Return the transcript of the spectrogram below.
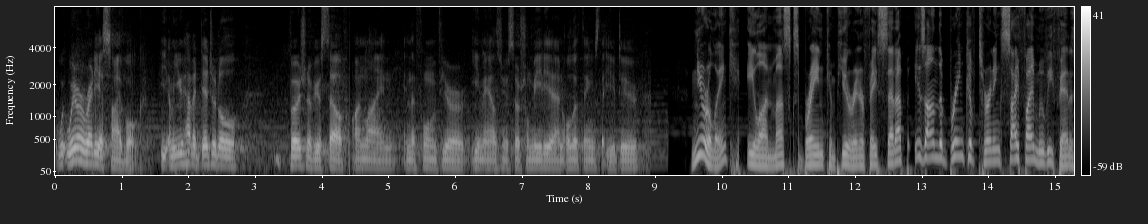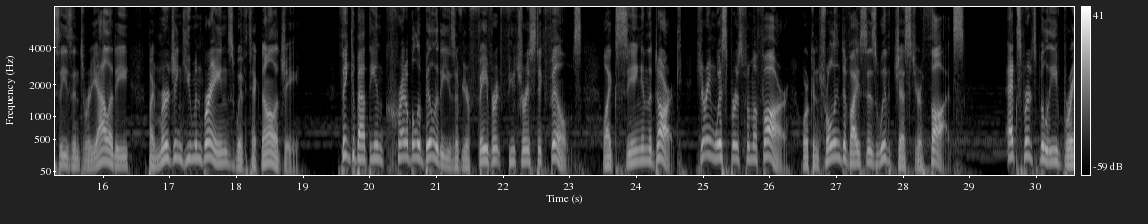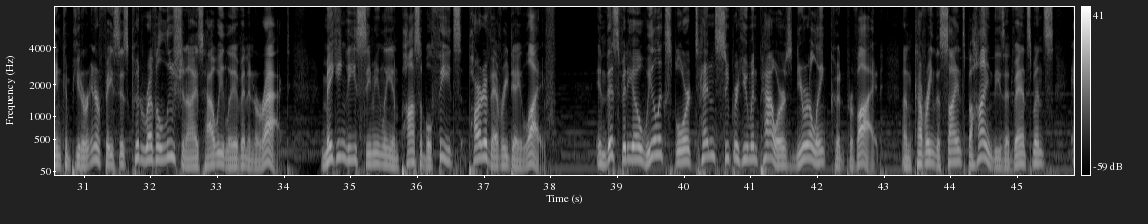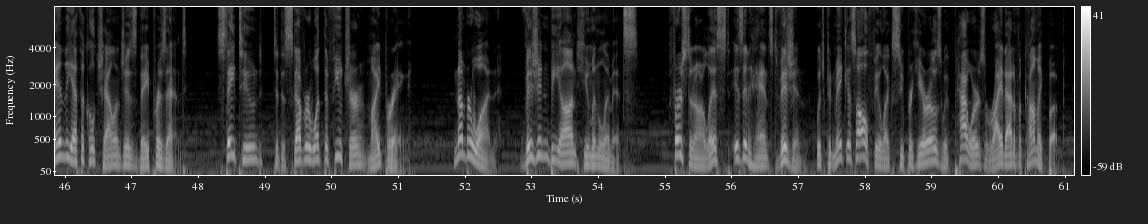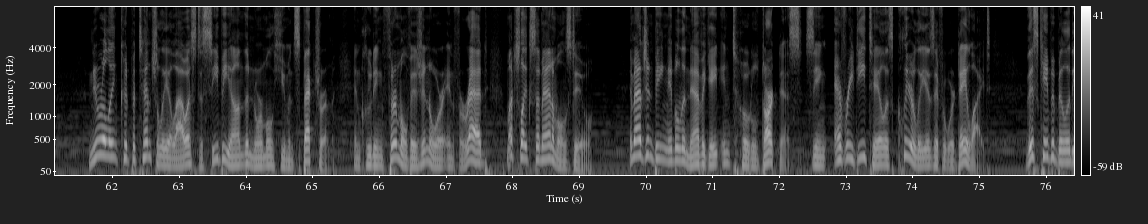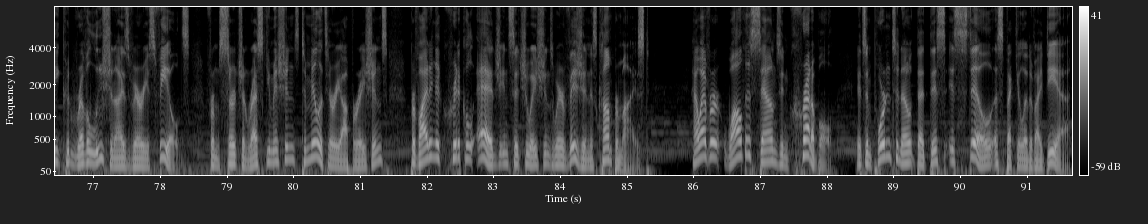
We're already a cyborg. I mean, you have a digital version of yourself online in the form of your emails and your social media and all the things that you do. Neuralink, Elon Musk's brain computer interface setup, is on the brink of turning sci fi movie fantasies into reality by merging human brains with technology. Think about the incredible abilities of your favorite futuristic films, like seeing in the dark, hearing whispers from afar, or controlling devices with just your thoughts. Experts believe brain computer interfaces could revolutionize how we live and interact, making these seemingly impossible feats part of everyday life. In this video, we'll explore 10 superhuman powers Neuralink could provide, uncovering the science behind these advancements and the ethical challenges they present. Stay tuned to discover what the future might bring. Number 1. Vision Beyond Human Limits First on our list is Enhanced Vision, which could make us all feel like superheroes with powers right out of a comic book. Neuralink could potentially allow us to see beyond the normal human spectrum, including thermal vision or infrared, much like some animals do. Imagine being able to navigate in total darkness, seeing every detail as clearly as if it were daylight. This capability could revolutionize various fields, from search and rescue missions to military operations, providing a critical edge in situations where vision is compromised. However, while this sounds incredible, it's important to note that this is still a speculative idea.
